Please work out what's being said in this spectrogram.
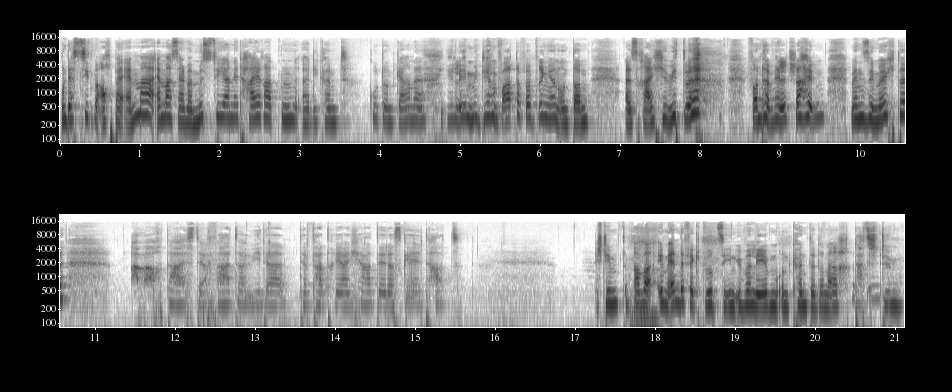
Und das sieht man auch bei Emma. Emma selber müsste ja nicht heiraten. Äh, die könnte gut und gerne ihr Leben mit ihrem Vater verbringen und dann als reiche Witwe von der Welt scheiden, wenn sie möchte. Aber auch da ist der Vater wieder der Patriarchat, der das Geld hat. Stimmt, aber im Endeffekt wird sie ihn überleben und könnte danach das stimmt.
